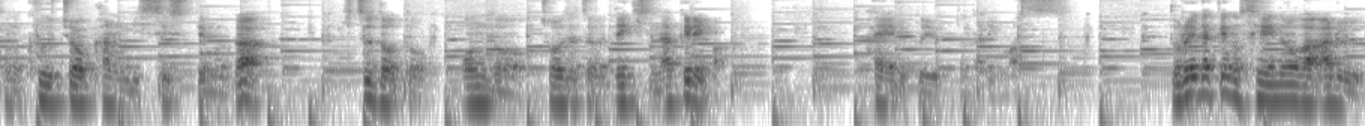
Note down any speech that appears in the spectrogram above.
その空調管理システムが湿度と温度の調節ができてなければ、生えるということになります。どれだけの性能がある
